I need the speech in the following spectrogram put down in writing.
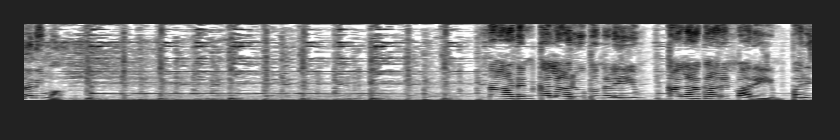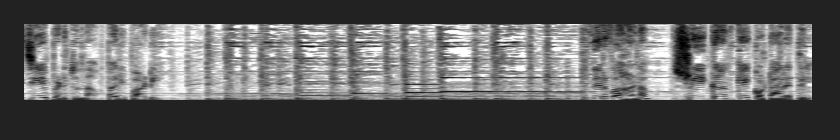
തനിമ. നാടൻ കലാരൂപങ്ങളെയും കലാകാരന്മാരെയും പരിചയപ്പെടുത്തുന്ന പരിപാടി. നിർവഹണം ശ്രീകാന്ത് കെ കൊട്ടാരത്തിൽ.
